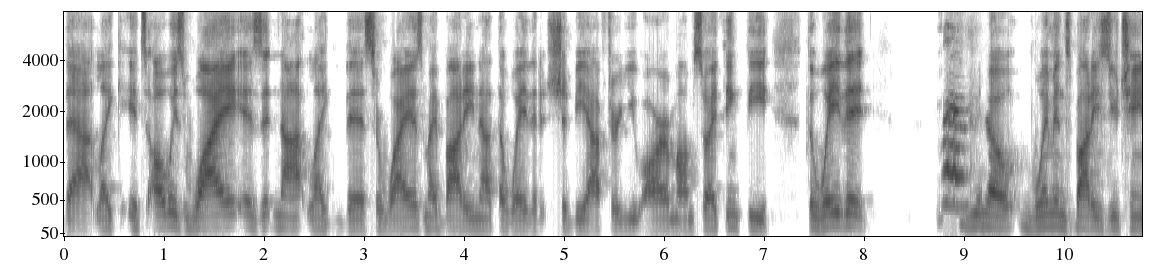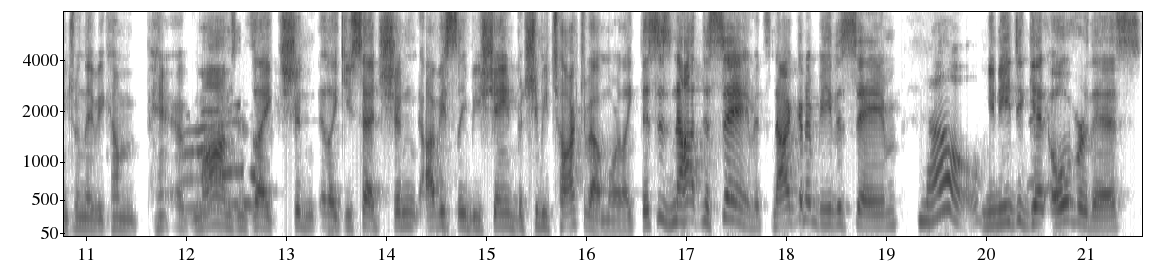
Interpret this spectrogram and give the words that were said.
that. Like it's always why is it not like this? or why is my body not the way that it should be after you are a mom? So i think the the way that you know women's bodies do change when they become pa- uh, moms it's like shouldn't like you said shouldn't obviously be shamed but should be talked about more like this is not the same it's not going to be the same no. you need to get over this.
